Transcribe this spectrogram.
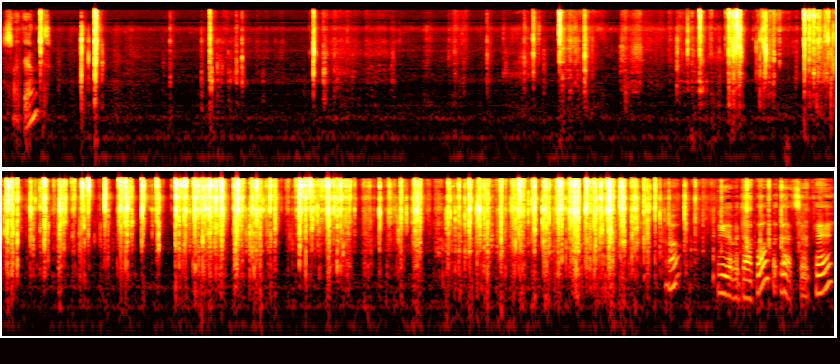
Second. We have a double, but that's okay.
